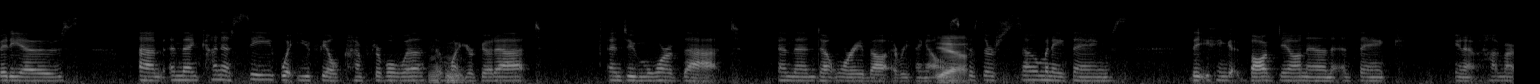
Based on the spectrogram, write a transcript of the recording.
videos, um, and then kind of see what you feel comfortable with and what Mhm. you're good at, and do more of that. And then don't worry about everything else Yeah. because there's so many things that you can get bogged down in and think, you know, how am I,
